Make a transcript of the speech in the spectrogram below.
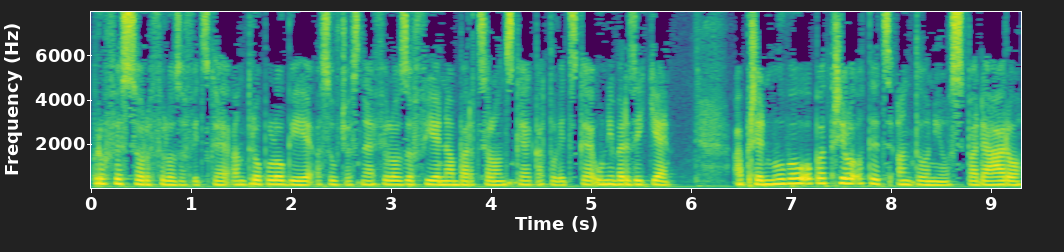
profesor filozofické antropologie a současné filozofie na Barcelonské katolické univerzitě. A předmluvou opatřil otec Antonio Spadaro,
